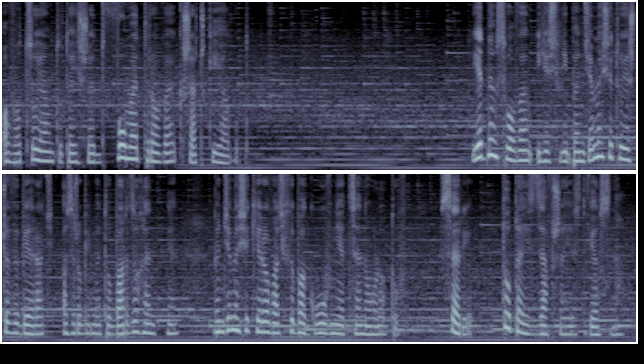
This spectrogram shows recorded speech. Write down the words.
owocują tutejsze dwumetrowe krzaczki jagód. Jednym słowem, jeśli będziemy się tu jeszcze wybierać, a zrobimy to bardzo chętnie, będziemy się kierować chyba głównie ceną lotów. Serio, tutaj zawsze jest wiosna.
